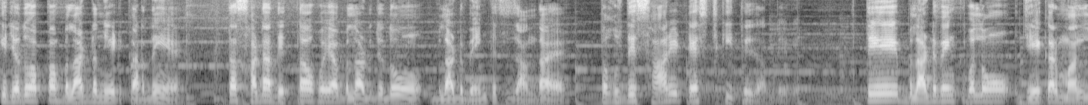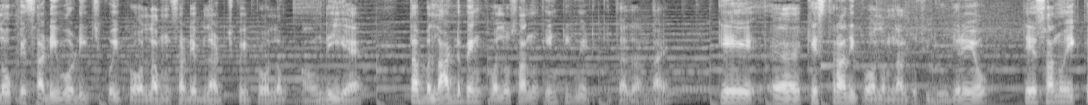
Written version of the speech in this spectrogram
ਕਿ ਜਦੋਂ ਆਪਾਂ ਬਲੱਡ ਡੋਨੇਟ ਕਰਦੇ ਆ ਤਾਂ ਸਾਡਾ ਦਿੱਤਾ ਹੋਇਆ ਬਲੱਡ ਜਦੋਂ ਬਲੱਡ ਬੈਂਕ 'ਚ ਜਾਂਦਾ ਹੈ, ਤਾਂ ਉਸਦੇ ਸਾਰੇ ਟੈਸਟ ਕੀਤੇ ਜਾਂਦੇ ਨੇ। ਤੇ ਬਲੱਡ ਬੈਂਕ ਵੱਲੋਂ ਜੇਕਰ ਮੰਨ ਲਓ ਕਿ ਸਾਡੀ ਬੋਡੀ 'ਚ ਕੋਈ ਪ੍ਰੋਬਲਮ, ਸਾਡੇ ਬਲੱਡ 'ਚ ਕੋਈ ਪ੍ਰੋਬਲਮ ਆਉਂਦੀ ਹੈ, ਤਾਂ ਬਲੱਡ ਬੈਂਕ ਵੱਲੋਂ ਸਾਨੂੰ ਇੰਟੀਮੇਟ ਕੀਤਾ ਜਾਂਦਾ ਹੈ ਕਿ ਕਿਸ ਤਰ੍ਹਾਂ ਦੀ ਪ੍ਰੋਬਲਮ ਨਾਲ ਤੁਸੀਂ ਜੂਝ ਰਹੇ ਹੋ ਤੇ ਸਾਨੂੰ ਇੱਕ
